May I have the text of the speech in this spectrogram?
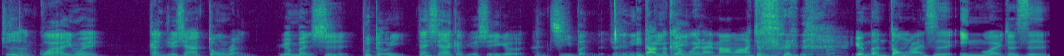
就是很怪啊，因为感觉现在冻卵原本是不得已，但现在感觉是一个很基本的，就是你。你到底有没有看《未来妈妈》？就是、嗯、原本冻卵是因为就是。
